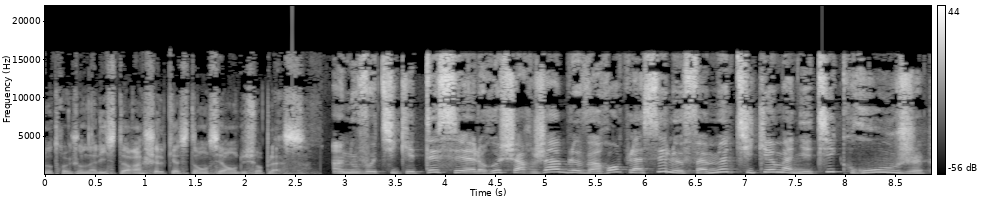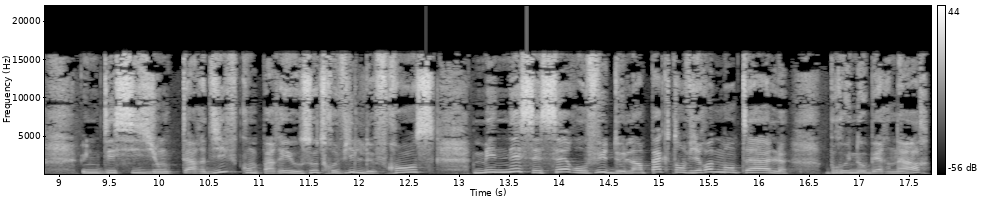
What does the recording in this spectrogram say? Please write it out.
Notre journaliste Rachel Castan s'est rendu sur place. Un nouveau ticket TCL rechargeable va remplacer le fameux ticket magnétique rouge. Une décision tardive comparée aux autres villes de France, mais nécessaire au vu de l'impact environnemental. Bruno Bernard,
